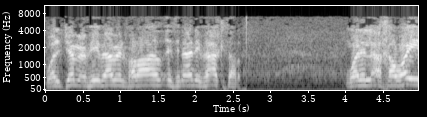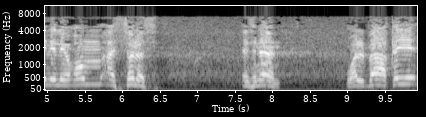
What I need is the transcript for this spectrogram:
والجمع في باب الفرائض اثنان فأكثر. وللأخوين لأم الثلث اثنان. والباقي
